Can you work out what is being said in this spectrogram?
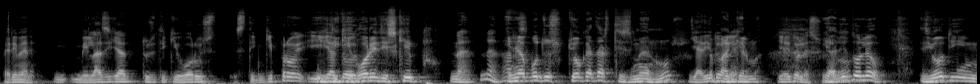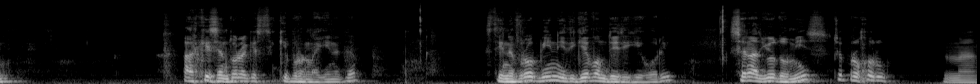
Περίμενε. Μιλάς για τους δικηγόρους στην Κύπρο ή Οι για το... δικηγόροι της Κύπρου. Ναι, ναι. Είναι άρα- από τους πιο καταρτισμένους Γιατί το, επάγγελμα. λέ, γιατί το λες σου Γιατί εδώ; το λέω. Διότι άρχισε τώρα και στην Κύπρο να γίνεται. Στην Ευρώπη ειδικεύονται οι δικηγόροι σε ένα-δυο τομείς και προχωρούν. Ναι.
